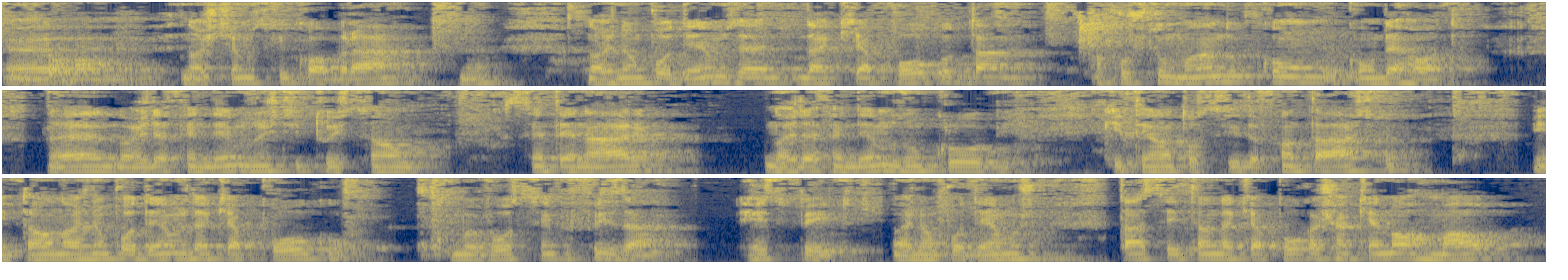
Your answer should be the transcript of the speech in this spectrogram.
é, nós temos que cobrar, né? Nós não podemos é, daqui a pouco estar tá acostumando com, com derrota. Né? Nós defendemos uma instituição centenária, nós defendemos um clube que tem uma torcida fantástica, então nós não podemos daqui a pouco, como eu vou sempre frisar, respeito. Nós não podemos estar tá aceitando daqui a pouco achar que é normal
